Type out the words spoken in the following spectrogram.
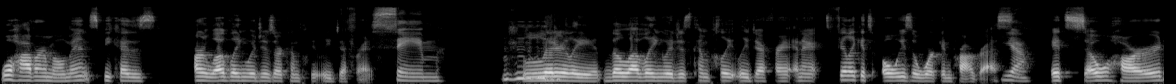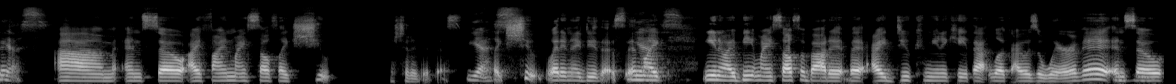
we'll have our moments because our love languages are completely different Same. literally the love language is completely different and i feel like it's always a work in progress yeah. it's so hard Yes. um and so i find myself like shoot i should have did this Yes. like shoot why didn't i do this and like you know i beat myself about it but i do communicate that look i was aware of it and Mhm. so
